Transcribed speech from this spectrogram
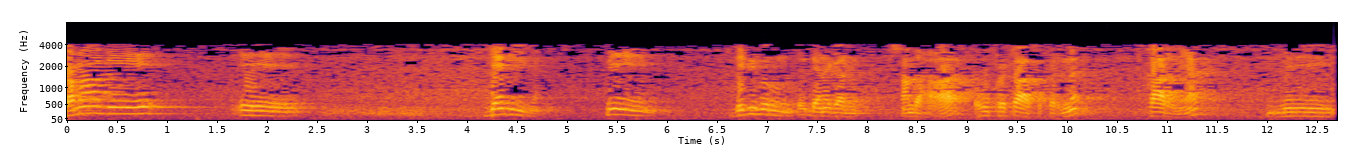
තමාගේ ඒ දැනීම මේ දෙවිවරුන්ට දැනගන්න සඳහා ඔහු ප්‍රකාශ කරන කාරණයක් මේ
